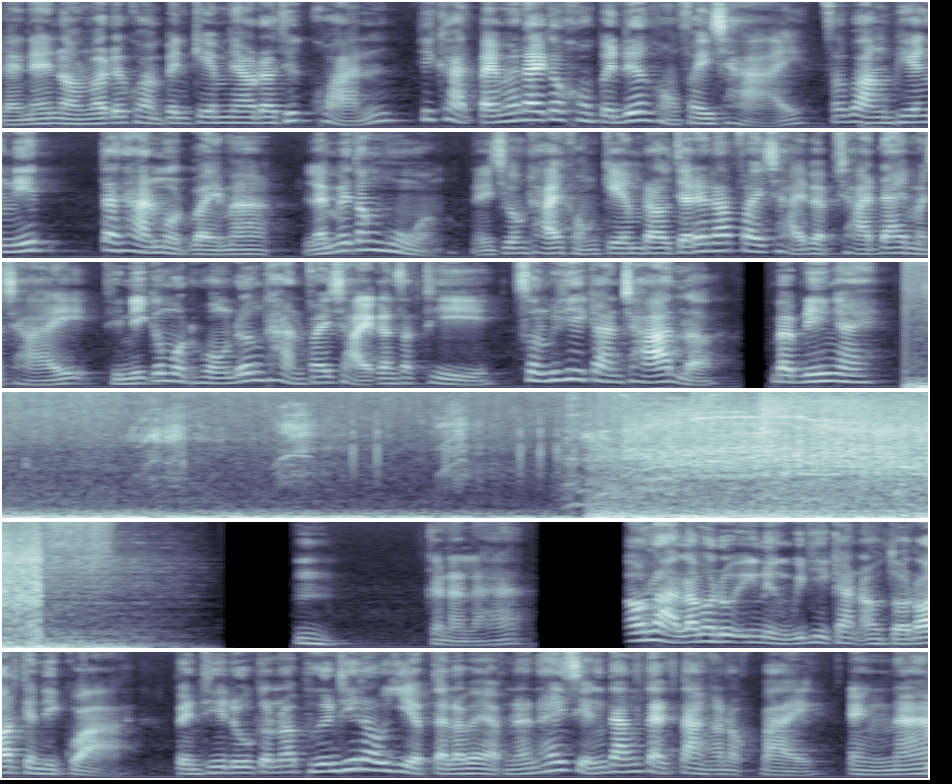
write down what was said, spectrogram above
และแน่นอนว่าด้วยความเป็นเกมแนวระทึกขวัญที่ขาดไปไม่ได้ก็คงเป็นเรื่องของไฟฉาย สว่างเพียงนิด แต่ทานหมดไวมาก และไม่ต้องห่วง ในช่วงท้ายของเกมเราจะได้รับไฟฉายแบบชาร์จได้มาใช้ ทีนี้ก็หมดห่วงเรื่องถ่านไฟฉายกันสักที ส่วนวิธีการชาร์จเหรอ แบบนี้ไงอืมก็นั่นแหละฮะ เอาล่ะ เรามาดูอีกหนึ่งวิธีการเอาตัวรอดกันดีกว่า เป็นที่รู้กันว่าพื้นที่เราเหยียบแต่ละแบบนั้นให้เสียงดังแตกต่างกันออกไป แอ่งน้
